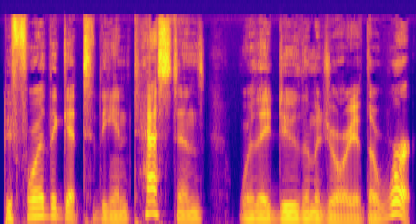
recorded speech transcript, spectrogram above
before they get to the intestines where they do the majority of their work.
